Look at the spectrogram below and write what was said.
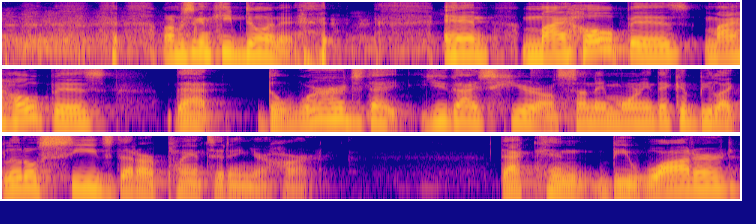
I'm just going to keep doing it. and my hope is, my hope is that the words that you guys hear on Sunday morning, they could be like little seeds that are planted in your heart that can be watered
